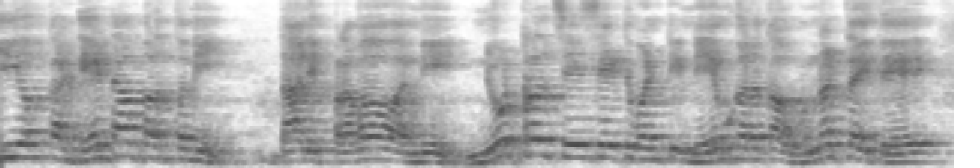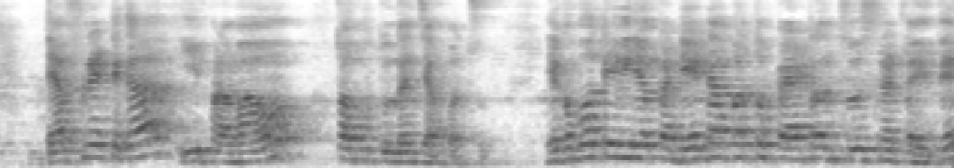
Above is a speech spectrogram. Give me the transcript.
ఈ యొక్క డేట్ ఆఫ్ బర్త్ని దాని ప్రభావాన్ని న్యూట్రల్ చేసేటువంటి నేమ్ గనక ఉన్నట్లయితే డెఫినెట్గా ఈ ప్రభావం తప్పుతుందని చెప్పచ్చు. ఇకపోతే వీరి యొక్క డేట్ ఆఫ్ బర్త్ ప్యాటర్న్ చూసినట్లయితే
